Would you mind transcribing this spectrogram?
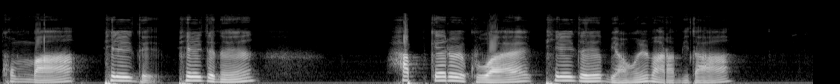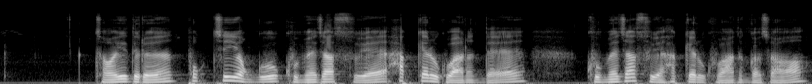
콤마 필드 필드는 합계를 구할 필드명을 말합니다. 저희들은 폭지연구 구매자 수의 합계를 구하는데 구매자 수의 합계를 구하는 거죠.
